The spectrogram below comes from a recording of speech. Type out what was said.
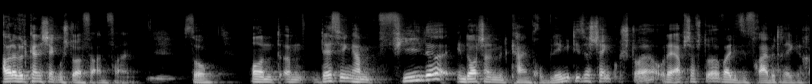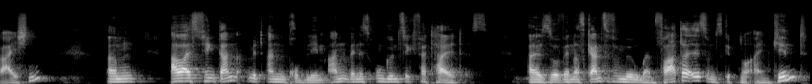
aber da wird keine Schenkungssteuer für anfallen. Mhm. So. Und ähm, deswegen haben viele in Deutschland mit kein Problem mit dieser Schenkungssteuer oder Erbschaftssteuer, weil diese Freibeträge reichen. Ähm, aber es fängt dann mit einem Problem an, wenn es ungünstig verteilt ist. Also wenn das ganze Vermögen beim Vater ist und es gibt nur ein Kind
